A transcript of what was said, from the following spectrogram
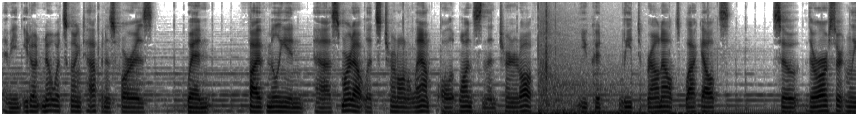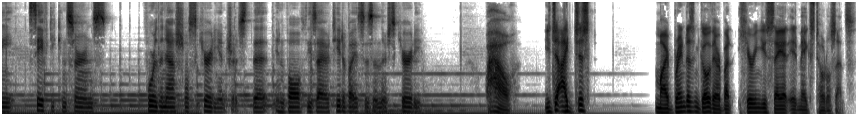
I mean, you don't know what's going to happen as far as when 5 million uh, smart outlets turn on a lamp all at once and then turn it off. You could lead to brownouts, blackouts. So there are certainly safety concerns for the national security interests that involve these IoT devices and their security. Wow. You, I just, my brain doesn't go there, but hearing you say it, it makes total sense.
